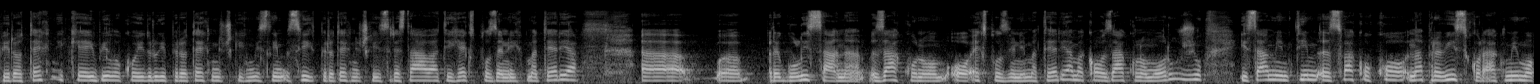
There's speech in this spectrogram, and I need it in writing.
pirotehnike i bilo koji drugi pirotehnike pirotehničkih, mislim, svih pirotehničkih sredstava, tih eksplozivnih materija, E, regulisana zakonom o eksplozivnim materijama kao zakonom o oružju i samim tim e, svako ko napravi iskorak mimo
